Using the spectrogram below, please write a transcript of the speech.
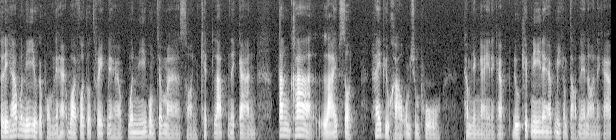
สวัสดีครับ วันนี้อยู่กับผมนะฮะบอยโฟโต้ทริกนะครับ วันนี้ผมจะมาสอนเคล็ดลับในการตั้งค่าไลฟ์สด ให้ผิวขาวอมชมพูทำยังไงนะครับ ดูคลิปนี้นะครับมีคำตอบแน่นอนนะครับ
